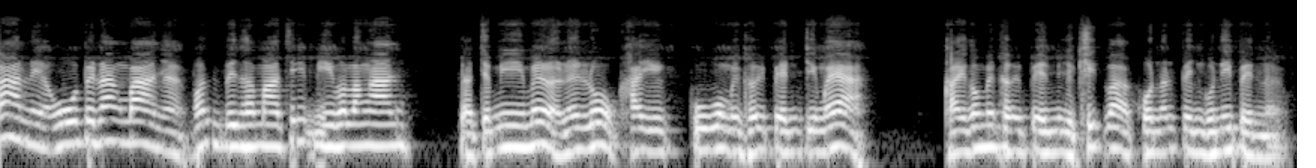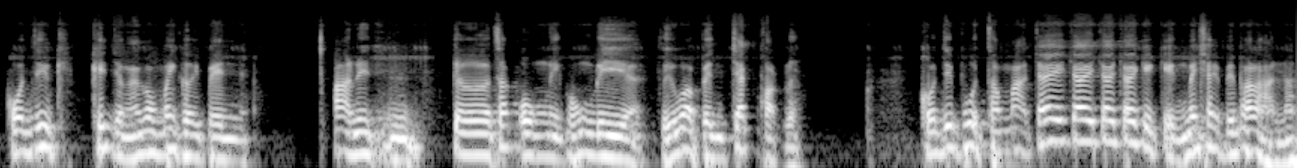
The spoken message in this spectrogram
บ้านเนี่ยโอ้ไปนั่งบ้านเนี่ยเพราะเป็นสมาธิมีพลังงาน แต่จะมีไหมล่ะในโลกใครกูก็ไม่เคยเป็นจริงไหมอะใครก็ไม่เคยเป็นมันจะคิดว่าคนนั้นเป็นคนนี้เป็นน่ะคนที่คิดอย่างนั้นก็ไม่เคยเป็นเนี่ยอ่านี่เจอสักองค์นี่คงดีอะถือว่าเป็นแจ็คพอตเลย คนที่พูดธรรมะใจใจใจใจเก่งๆไม่ใช่เป็นพระอรหันต์นะ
